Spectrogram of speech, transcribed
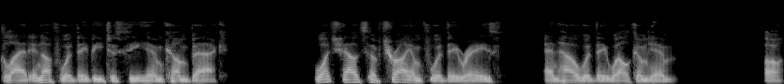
glad enough would they be to see him come back. What shouts of triumph would they raise, and how would they welcome him? Oh!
